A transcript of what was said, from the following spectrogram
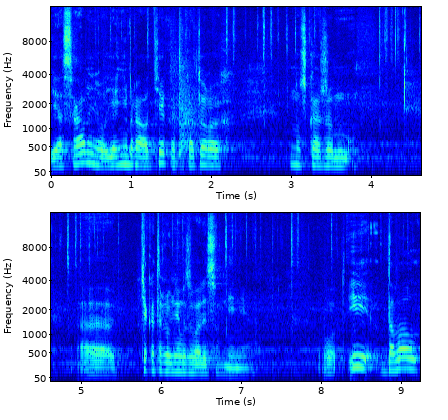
Я сравнивал, я не брал те, ко- которых, ну, скажем, э, те, которые у меня вызывали сомнения. Вот. И давал,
